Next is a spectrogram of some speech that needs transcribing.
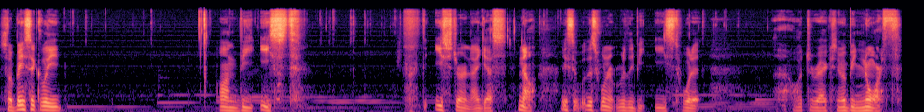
So basically on the east. the eastern, I guess. No, I guess it, this wouldn't really be east, would it? Uh, what direction? It would be north.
